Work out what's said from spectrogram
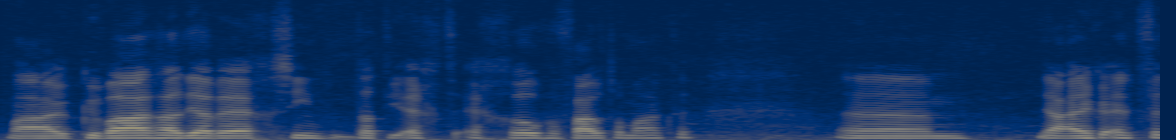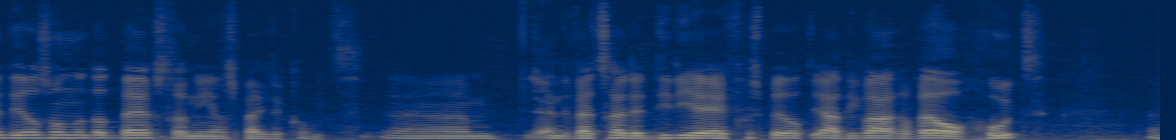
Maar Cuara, die hebben we gezien dat hij echt, echt grove fouten maakte. Ehm, ja, en ik, vind het heel zonde dat Bergström niet aan het spelen komt. Ehm, Ja. En de wedstrijden die hij heeft gespeeld, ja, die waren wel goed. Eh,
